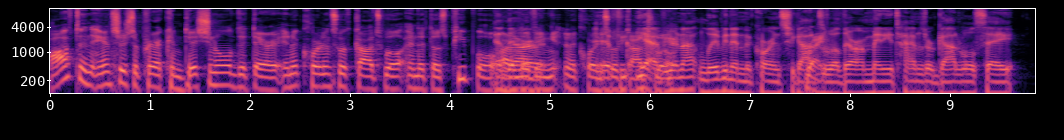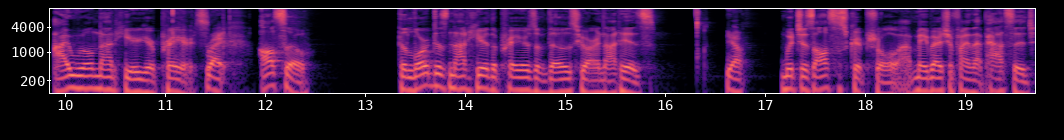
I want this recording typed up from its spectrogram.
often answers to prayer conditional, that they are in accordance with God's will, and that those people are are- living in accordance with you- God's yeah, will. if you're not living in accordance to God's Right. will, there are many times where God will say, I will not hear your prayers. right. Also, the Lord does not hear the prayers of those who are not his. Yeah. Which is also scriptural. Uh, Maybe I should find that passage,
